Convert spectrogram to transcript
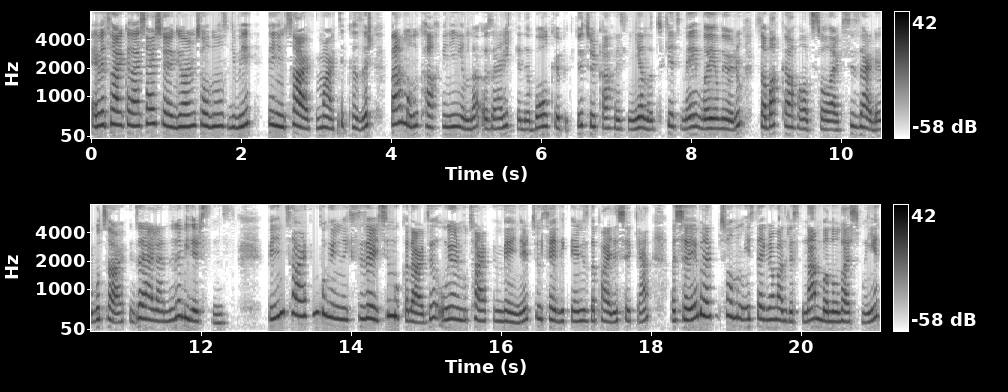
Evet arkadaşlar şöyle görmüş olduğunuz gibi benim tarifim artık hazır. Ben bunu kahvenin yanında özellikle de bol köpüklü Türk kahvesinin yanında tüketmeye bayılıyorum. Sabah kahvaltısı olarak sizler de bu tarifi değerlendirebilirsiniz. Benim tarifim bugünlük sizler için bu kadardı. Umuyorum bu tarifimi beğenir. Tüm sevdiklerinizle paylaşırken aşağıya bırakmış olduğum Instagram adresinden bana ulaşmayı,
